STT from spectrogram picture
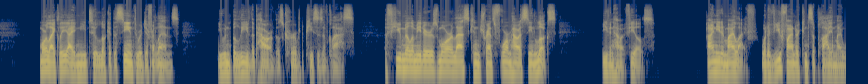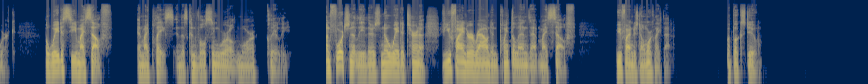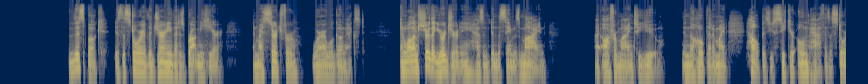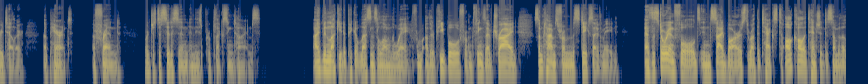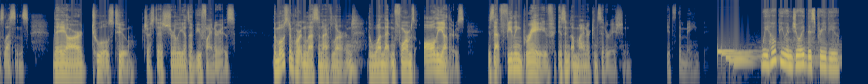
More likely, I need to look at the scene through a different lens. You wouldn't believe the power of those curved pieces of glass a few millimeters more or less can transform how a scene looks, even how it feels. I need in my life what a viewfinder can supply in my work a way to see myself and my place in this convulsing world more clearly. Unfortunately, there's no way to turn a viewfinder around and point the lens at myself. Viewfinders don't work like that, but books do. This book is the story of the journey that has brought me here and my search for where I will go next. And while I'm sure that your journey hasn't been the same as mine, I offer mine to you in the hope that it might help as you seek your own path as a storyteller, a parent, a friend, or just a citizen in these perplexing times. I've been lucky to pick up lessons along the way from other people, from things I've tried, sometimes from mistakes I've made. As the story unfolds in sidebars throughout the text, I'll call attention to some of those lessons. They are tools, too, just as surely as a viewfinder is. The most important lesson I've learned, the one that informs all the others, is that feeling brave isn't a minor consideration. It's the main thing. We hope you enjoyed this preview.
